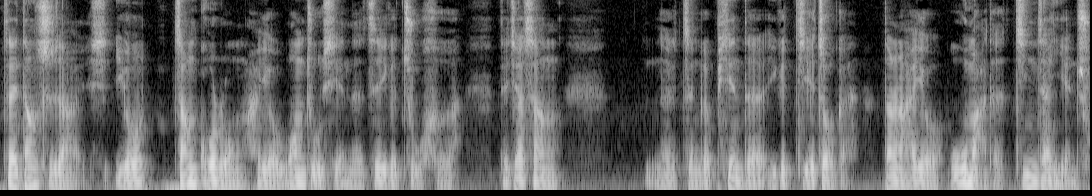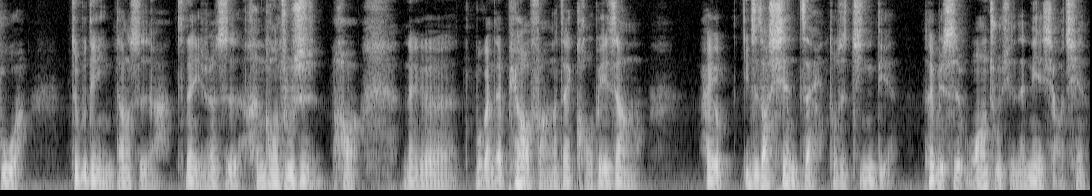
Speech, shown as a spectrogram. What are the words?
在当时啊，由张国荣还有王祖贤的这个组合，再加上那整个片的一个节奏感。当然还有无码的精湛演出啊！这部电影当时啊，真的也算是横空出世哈。那个不管在票房、在口碑上，还有一直到现在都是经典。特别是王祖贤的聂小倩，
